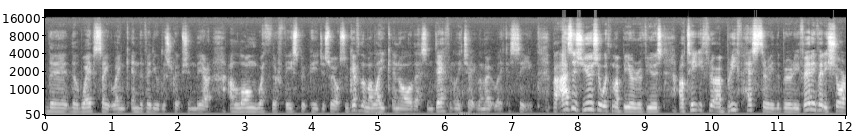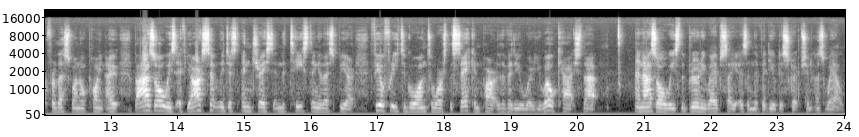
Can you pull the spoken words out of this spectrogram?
the, the website link in the video description there along with their Facebook page as well. So give them a like in all of this and definitely check them out like I say. But as is usual with my beer reviews I'll take you through a brief history of the brewery. Very very short for this one I'll point out. But as always, if you are simply just interested in the tasting of this beer, feel free to go on towards the second part of the video where you will catch that. And as always, the brewery website is in the video description as well.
